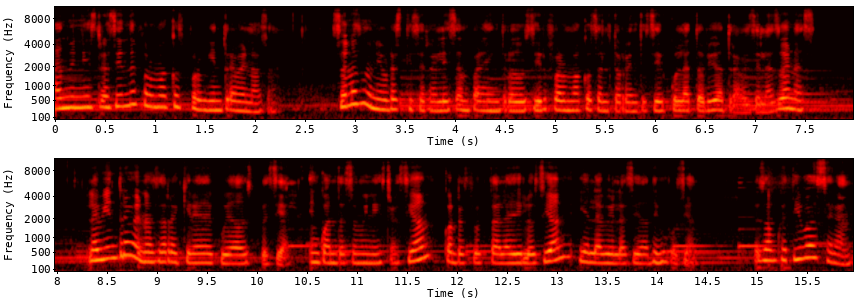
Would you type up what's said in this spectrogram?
Administración de fármacos por vía intravenosa. Son las maniobras que se realizan para introducir fármacos al torrente circulatorio a través de las venas. La vía intravenosa requiere de cuidado especial en cuanto a su administración con respecto a la dilución y a la velocidad de infusión. Los objetivos serán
